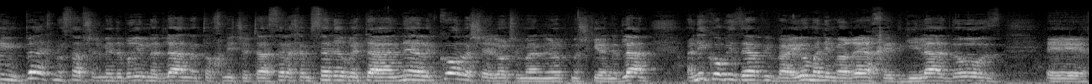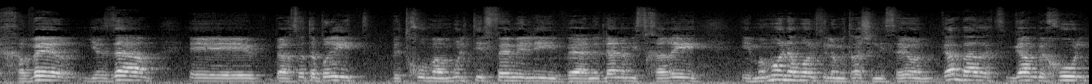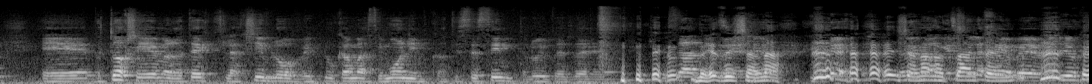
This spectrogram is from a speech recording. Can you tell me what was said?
חברים, פרק נוסף של מדברים נדל"ן, התוכנית שתעשה לכם סדר ותענה על כל השאלות שמעניינות משקיע נדל"ן. אני קובי זהבי והיום אני מארח את גלעד עוז, אה, חבר, יזם אה, בארצות הברית בתחום המולטי פמילי והנדל"ן המסחרי עם המון המון קילומטרה של ניסיון, גם בארץ, גם בחו"ל. אה, בטוח שיהיה מרתק להקשיב לו ויפלו כמה אסימונים, כרטיסי סים, תלוי באיזה... באיזה שנה. באיזה שנה נוצרתם. אה, בדיוק.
